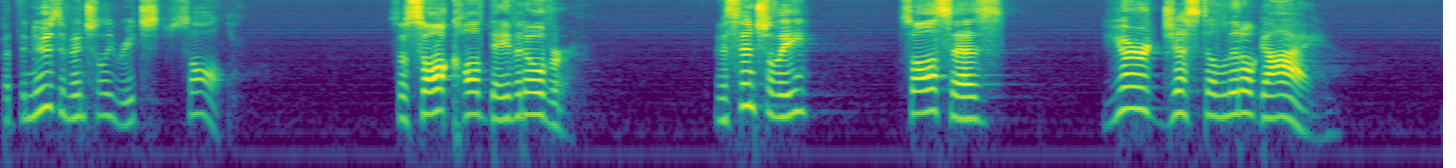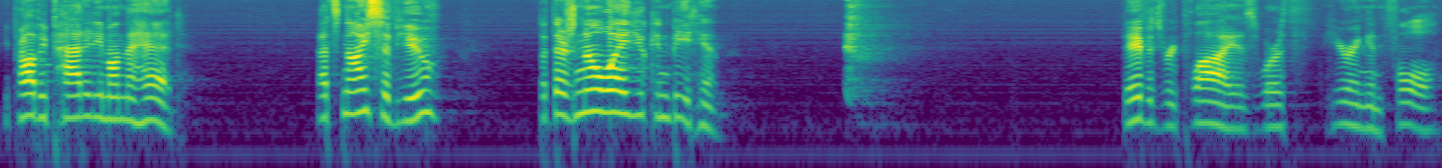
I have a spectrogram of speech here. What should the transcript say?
But the news eventually reached Saul. So Saul called David over. And essentially, Saul says, You're just a little guy He probably patted him on the head. That's nice of you, but there's no way you can beat him. David's reply is worth hearing in full.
